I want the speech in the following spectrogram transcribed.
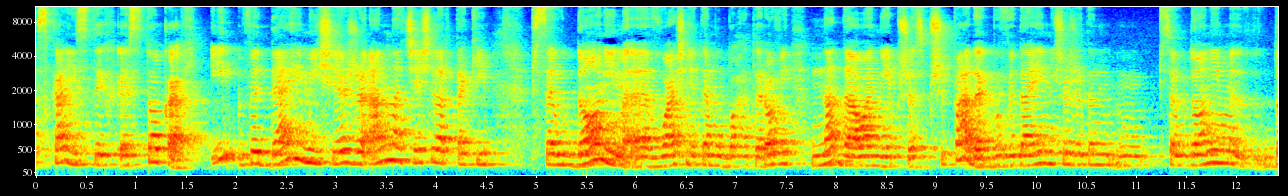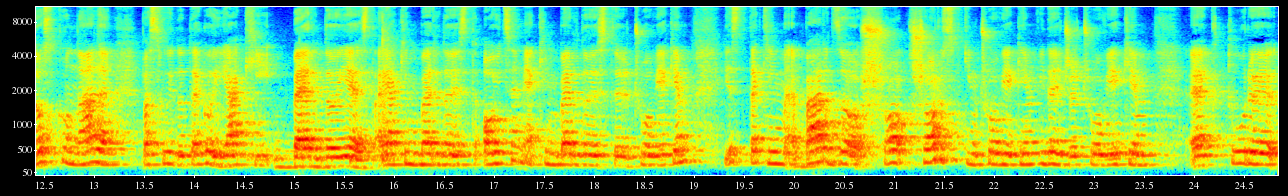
skalistych e, stokach. I wydaje mi się, że Anna Cieślar taki pseudonim e, właśnie temu bohaterowi nadała nie przez przypadek, bo wydaje mi się, że ten mm, pseudonim doskonale pasuje do tego, jaki Berdo jest. A jakim Berdo jest ojcem, jakim Berdo jest e, człowiekiem? Jest takim bardzo szo- szorstkim człowiekiem. Widać, że człowiekiem, e, który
